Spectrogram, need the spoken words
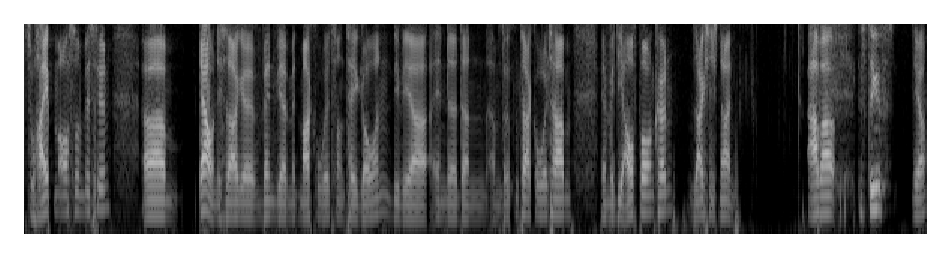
zu hypen auch so ein bisschen. Ähm, ja, und ich sage, wenn wir mit Marco Wilson und Tay Gowan, die wir Ende dann am dritten Tag geholt haben, wenn wir die aufbauen können, sage ich nicht nein. Aber, Das Ding ist. Ja.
